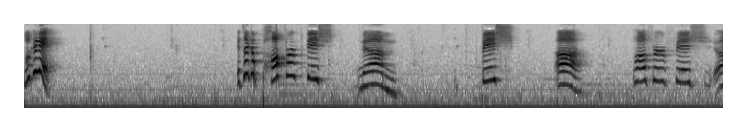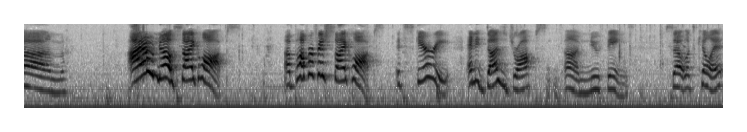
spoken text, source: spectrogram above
Look at it. It's like a puffer fish, um, fish, uh, puffer fish, um, I don't know, cyclops. A pufferfish cyclops. It's scary. And it does drop um, new things. So let's kill it.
